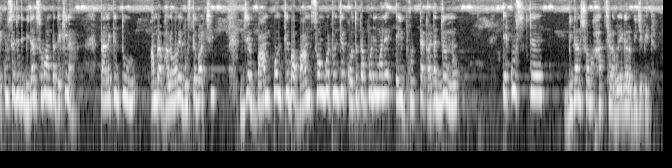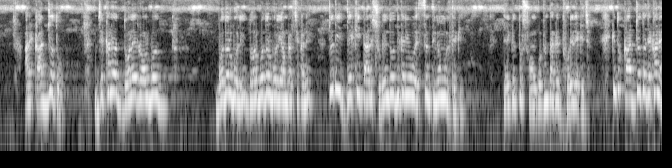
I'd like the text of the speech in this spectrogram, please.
একুশে যদি বিধানসভা আমরা দেখি না, তাহলে কিন্তু আমরা ভালোভাবে বুঝতে পারছি যে বামপন্থী বা বাম সংগঠন যে কতটা পরিমাণে এই ভোটটা কাটার জন্য একুশটে বিধানসভা হাতছাড়া হয়ে গেল বিজেপির। আর কার্যত যেখানে দলের রল বদল বলি, দল বদল বলি আমরা সেখানে, যদি দেখি তাহলে শুভেন্দু অধিকারীও এসছেন তৃণমূল থেকে, তিনি কিন্তু সংগঠনটাকে ধরে রেখেছে কিন্তু কার্যত যেখানে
